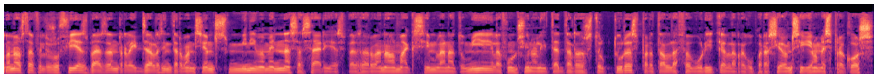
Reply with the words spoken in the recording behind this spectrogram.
La nostra filosofia es basa en realitzar les intervencions mínimament necessàries, preservant al màxim l'anatomia i la funcionalitat de les estructures per tal d'afavorir que la recuperació en sigui el més precoç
